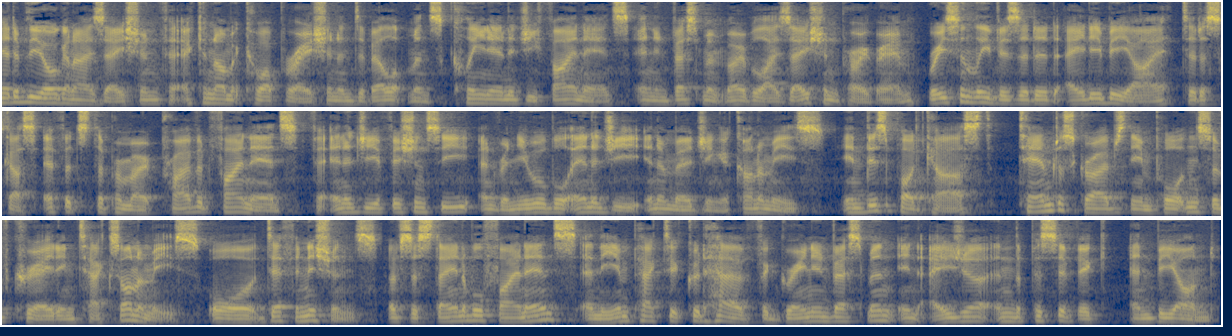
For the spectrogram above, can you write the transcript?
head of the Organisation for Economic Cooperation and Development's Clean Energy Finance and Investment Mobilisation program, recently visited ADBI to discuss efforts to promote private finance for energy efficiency and renewable energy in emerging economies. In this podcast, Tam describes the importance of creating taxonomies, or definitions, of sustainable finance and the impact it could have for green investment in Asia and the Pacific and beyond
